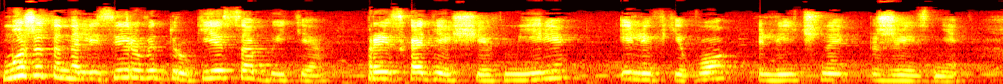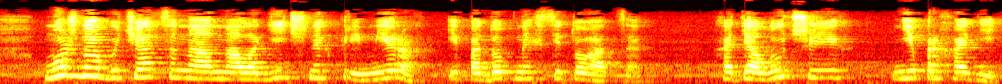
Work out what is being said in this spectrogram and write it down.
может анализировать другие события, происходящие в мире или в его личной жизни. Можно обучаться на аналогичных примерах и подобных ситуациях, хотя лучше их не проходить.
